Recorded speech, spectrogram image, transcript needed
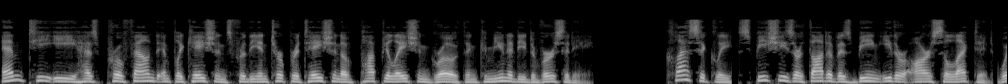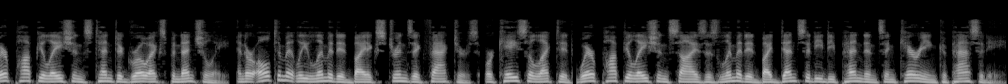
MTE has profound implications for the interpretation of population growth and community diversity. Classically, species are thought of as being either R-selected where populations tend to grow exponentially, and are ultimately limited by extrinsic factors or K-selected where population size is limited by density dependence and carrying capacity.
